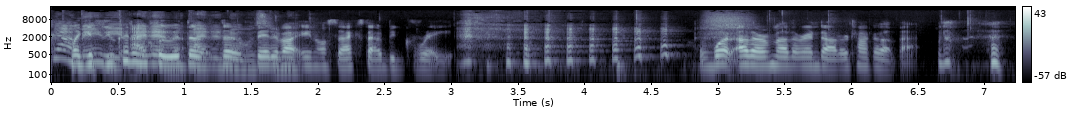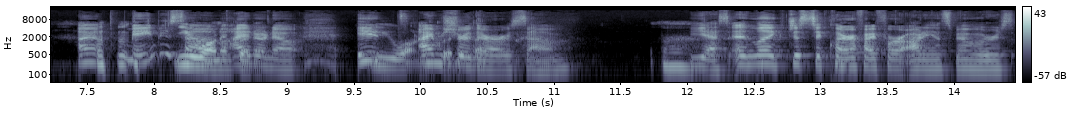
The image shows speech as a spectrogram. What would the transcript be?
Yeah, like if you could include the the bit about anal sex, that would be great. what other mother and daughter talk about that? Uh, maybe some. You won't I don't it. know. It, You won't I'm sure it, there are some. yes, and like just to clarify for our audience members,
